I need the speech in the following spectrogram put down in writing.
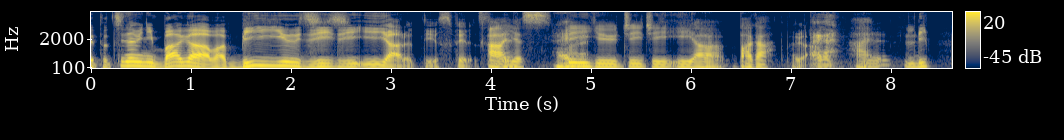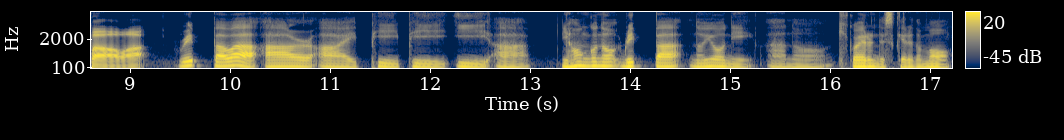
っと、ちなみに bugger は B-U-G-G-E-R っていうスペルですね。あ、yes. はい B-U-G-G-E-R bugger。bugger。bugger はい。でリッパーは？リッパは R-I-P-P-E-R。日本語の立派のようにあの聞こえるんですけれども、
